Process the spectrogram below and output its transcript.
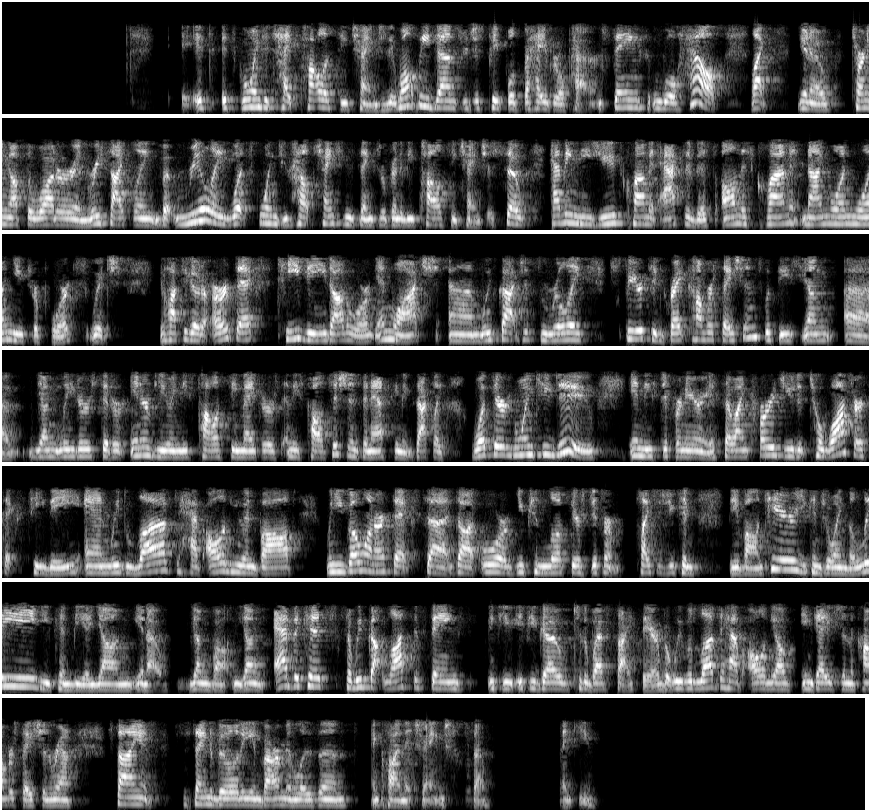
it's, it's going to take policy changes. It won't be done through just people's behavioral patterns. Things will help, like, you know, turning off the water and recycling, but really what's going to help changing things are going to be policy changes. So having these youth climate activists on this Climate 911 youth reports, which You'll have to go to earthxtv.org and watch. Um, we've got just some really spirited, great conversations with these young uh, young leaders that are interviewing these policymakers and these politicians and asking exactly what they're going to do in these different areas. So I encourage you to, to watch EarthX TV, and we'd love to have all of you involved when you go on earthx.org, you can look. There's different places you can be a volunteer. You can join the league. You can be a young, you know, young young advocate. So we've got lots of things if you if you go to the website there. But we would love to have all of y'all engaged in the conversation around science, sustainability, environmentalism, and climate change. So, thank you.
